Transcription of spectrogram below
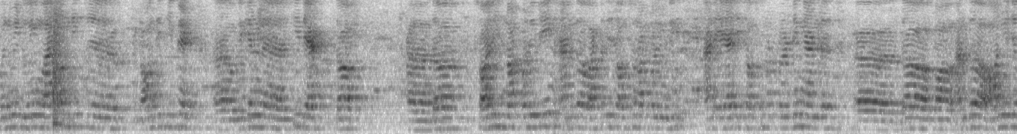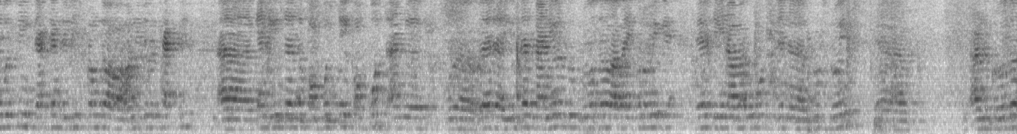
when we doing work on this on this event, we can see that the uh, the soil is not polluting and the water is also not polluting and air is also not polluting and uh, the uh, and the unusable things that can release from the unusable factories uh, can use as the compost compost and uh, were used as manure to grow the our economic health in our fruits then fruits growing. And grow the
